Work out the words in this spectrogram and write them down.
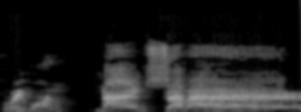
3197.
